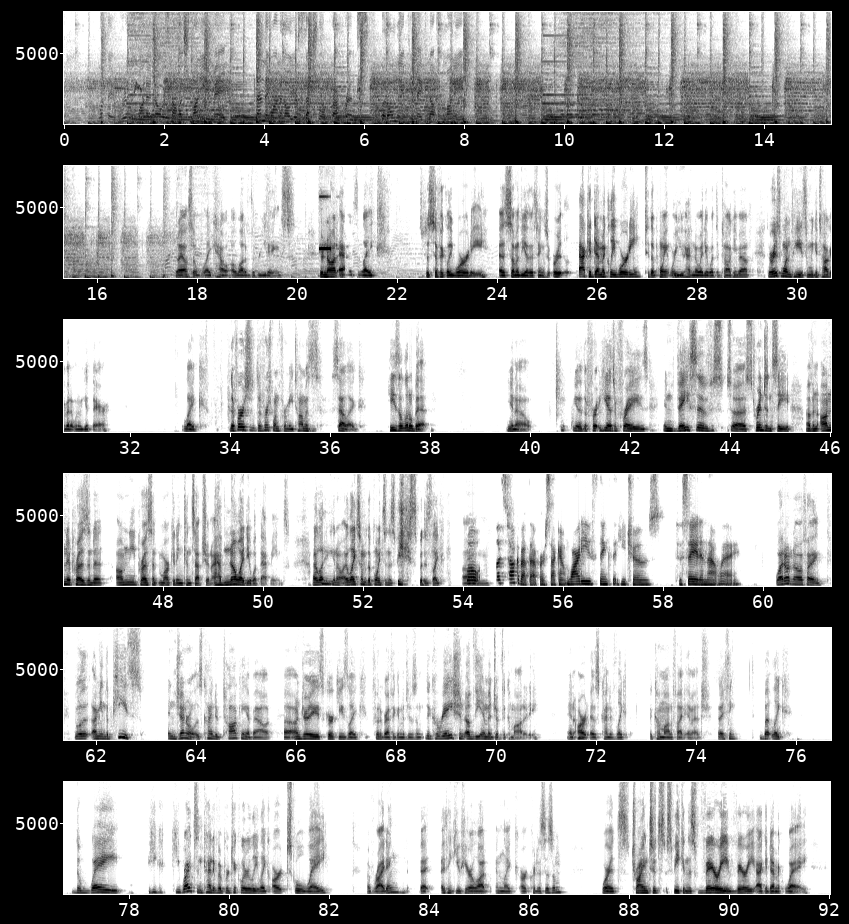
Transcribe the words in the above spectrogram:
But I also like how a lot of the readings, they're not as like specifically wordy as some of the other things, or academically wordy to the point where you have no idea what they're talking about. There is one piece, and we can talk about it when we get there. Like the first, the first one for me, Thomas Selig. He's a little bit, you know, you know the phr- he has a phrase invasive uh, stringency of an omnipresent omnipresent marketing conception. I have no idea what that means. I like Mm. you know I like some of the points in this piece, but it's like um, Well- Let's talk about that for a second. Why do you think that he chose to say it in that way? Well, I don't know if I. Well, I mean, the piece in general is kind of talking about uh, Andreas Gursky's like photographic images and the creation of the image of the commodity, and art as kind of like a commodified image. And I think, but like the way he he writes in kind of a particularly like art school way of writing that I think you hear a lot in like art criticism where it's trying to speak in this very very academic way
